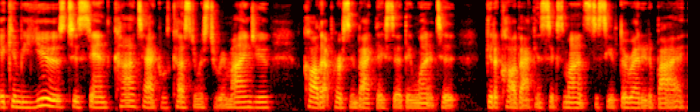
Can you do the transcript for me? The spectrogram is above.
It can be used to stay in contact with customers to remind you, call that person back. They said they wanted to get a call back in six months to see if they're ready to buy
